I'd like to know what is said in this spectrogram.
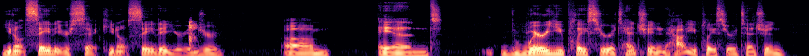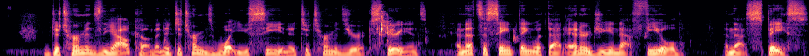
you don't say that you're sick you don't say that you're injured um, and where you place your attention and how you place your attention determines the outcome and it determines what you see and it determines your experience and that's the same thing with that energy and that field and that space.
